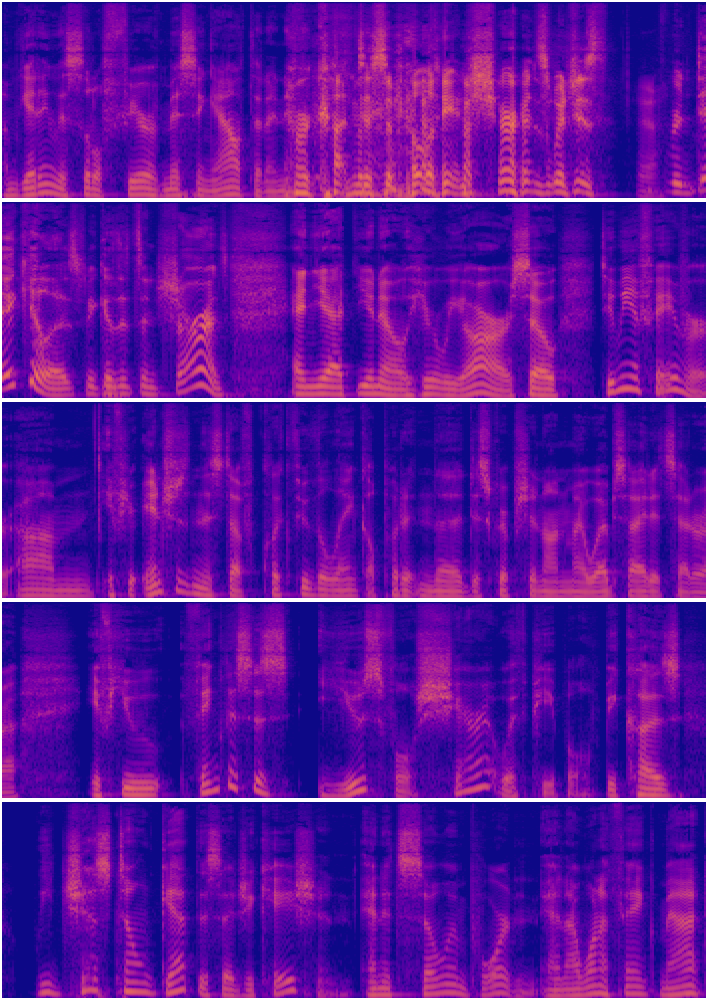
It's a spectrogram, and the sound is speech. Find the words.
I'm getting this little fear of missing out that I never got disability insurance, which is Yeah. ridiculous because it's insurance. And yet, you know, here we are. So do me a favor. Um, if you're interested in this stuff, click through the link. I'll put it in the description on my website, etc. If you think this is useful, share it with people because we just don't get this education and it's so important and i want to thank matt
